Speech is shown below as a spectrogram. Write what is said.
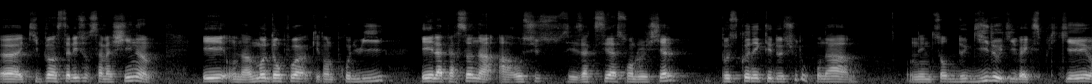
euh, qui peut installer sur sa machine, et on a un mode d'emploi qui est dans le produit, et la personne a, reçu ses accès à son logiciel, peut se connecter dessus, donc on a, on a une sorte de guide qui va expliquer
